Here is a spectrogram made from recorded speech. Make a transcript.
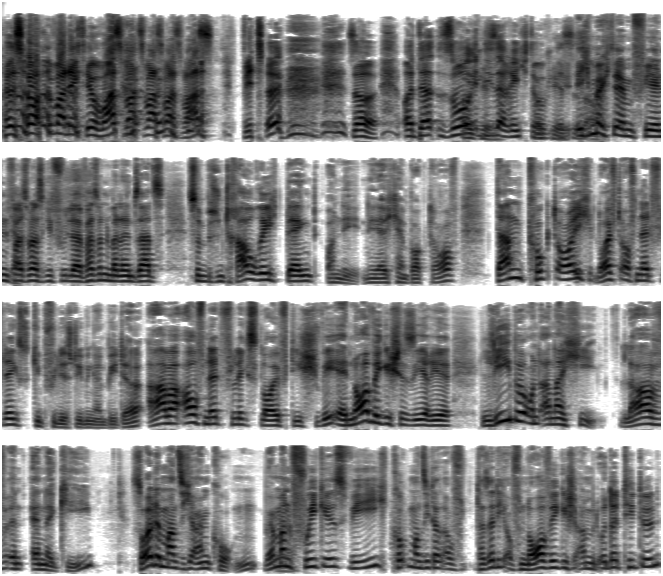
so, man denkt sich, was, was, was, was, was? Bitte? So, und das, so in dieser Richtung Okay. ist es Ich auch. möchte empfehlen, falls man das Gefühl hat, falls man bei dem Satz so ein bisschen traurig denkt, oh nee, nee, da habe ich keinen Bock drauf, dann guckt euch, läuft auf Netflix, gibt viele Streaming-Anbieter, aber auf Netflix läuft die Schwe äh, norwegische Serie Liebe und Anarchie, Love and Anarchy. Sollte man sich angucken. Wenn man Freak ist wie ich, guckt man sich das auf, tatsächlich auf Norwegisch an mit Untertiteln.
